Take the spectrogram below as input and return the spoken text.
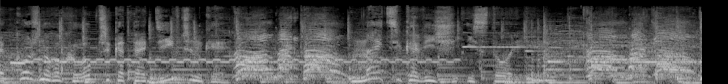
для кожного хлопчика та дівчинки Comarco, найцікавіші історії. Comarco,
